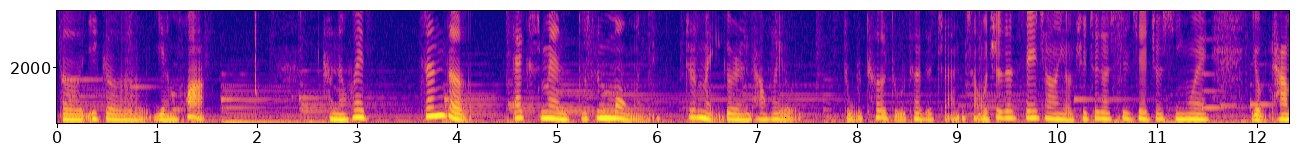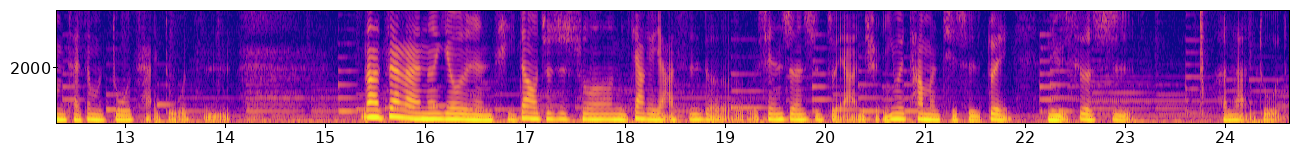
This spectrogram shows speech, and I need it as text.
的一个演化，可能会真的 X Man 不是梦诶，就每一个人他会有。独特独特的专长，我觉得非常有趣。这个世界就是因为有他们才这么多彩多姿。那再来呢，也有人提到，就是说你嫁给雅思的先生是最安全，因为他们其实对女色是很懒惰的，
